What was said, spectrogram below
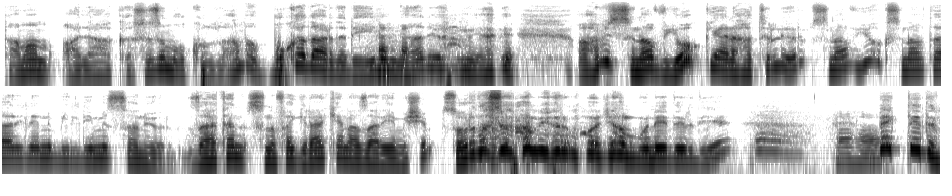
tamam alakasızım okulla ama bu kadar da değilim ya diyorum yani. Abi sınav yok yani hatırlıyorum. Sınav yok. Sınav tarihlerini bildiğimiz sanıyorum. Zaten sınıfa girerken azar yemişim. Soru da soramıyorum hocam bu nedir diye. Bekledim.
